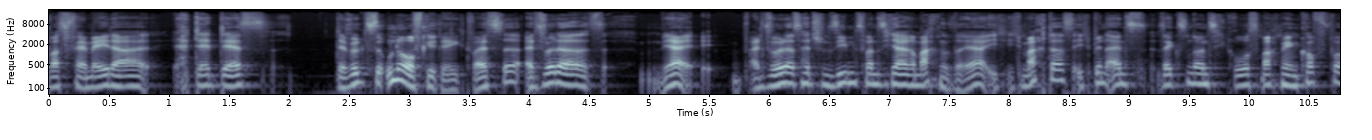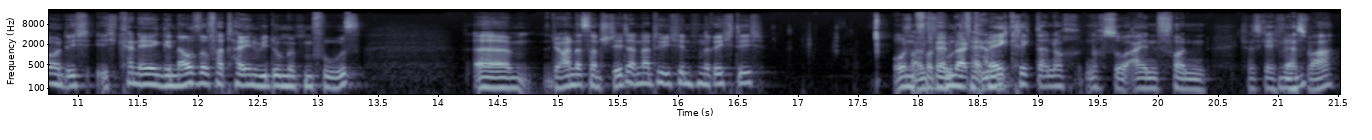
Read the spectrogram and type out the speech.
was Fairmay da, ja, der, der ist, der wirkt so unaufgeregt, weißt du? Als würde er ja, als würde er das halt schon 27 Jahre machen. So, ja, ich, ich mach das, ich bin 1,96 groß, mach mir einen Kopfbau und ich, ich kann den genauso verteilen wie du mit dem Fuß. Ähm, Johannesson steht dann natürlich hinten richtig. Und Fortuna Ver Vermey kriegt dann noch, noch so einen von, ich weiß gar nicht, wer es mhm. war,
